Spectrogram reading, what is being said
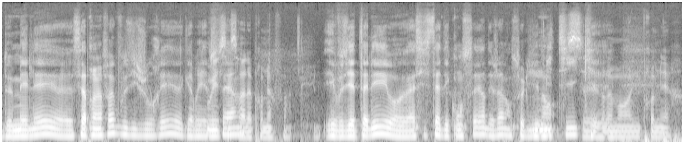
de Mêlée. C'est la première fois que vous y jouerez, Gabriel Oui, ce sera la première fois. Et vous y êtes allé euh, assister à des concerts déjà dans ce lieu non, mythique C'est vraiment une première.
